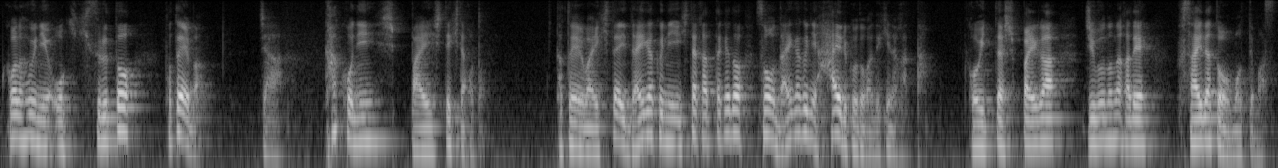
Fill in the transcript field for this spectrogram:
こんな風にお聞きすると例えばじゃあ過去に失敗してきたこと。例えば行きたい大学に行きたかったけどその大学に入ることができなかった。こういった失敗が自分の中で負債だと思ってます。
